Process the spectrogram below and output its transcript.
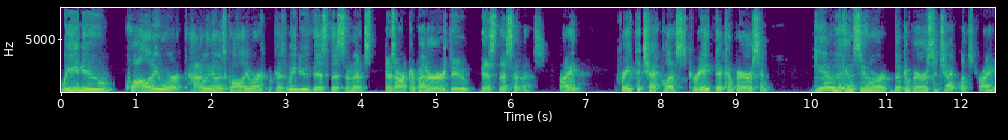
we do quality work. How do we know it's quality work? Because we do this, this, and this. Does our competitors do this, this, and this, right? Create the checklist, create the comparison. Give the consumer the comparison checklist, right?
